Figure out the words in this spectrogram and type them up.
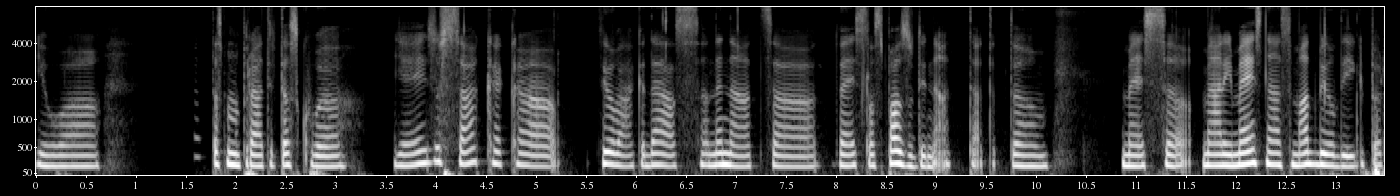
jo uh, tas, manuprāt, ir tas, ko Jēzus saka, ka cilvēka dēls nenāca dvēseles pazudināt. Tātad, um, Mēs, arī mēs neesam atbildīgi par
